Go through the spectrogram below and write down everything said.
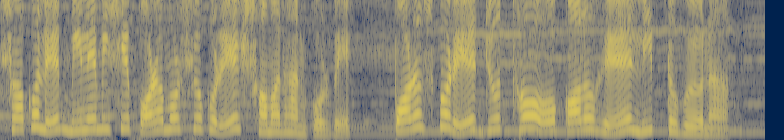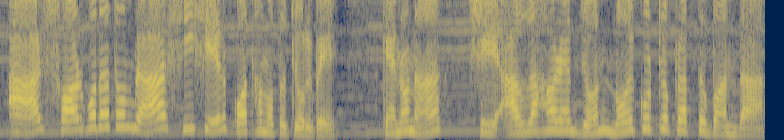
সকলে মিলেমিশে পরামর্শ করে সমাধান করবে। পরস্পরে যুদ্ধ ও কলহে লিপ্ত হও না। আর সর্বদা তোমরা শীষের কথা মতো চলবে। কেননা সে আল্লাহর একজন নৈকট্যপ্রাপ্ত বান্দা।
